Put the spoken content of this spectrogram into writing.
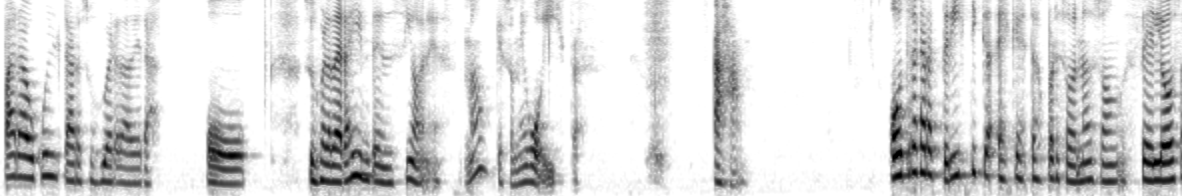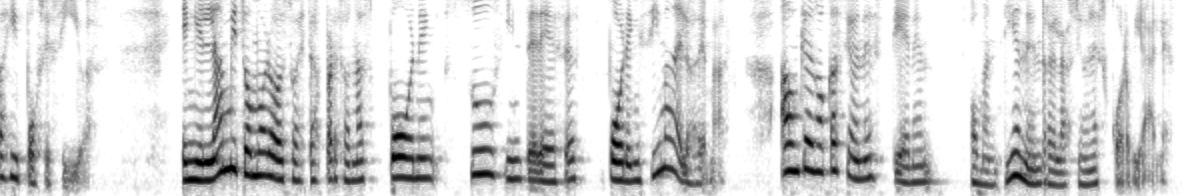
para ocultar sus verdaderas o sus verdaderas intenciones, ¿no? Que son egoístas. Ajá. Otra característica es que estas personas son celosas y posesivas. En el ámbito amoroso, estas personas ponen sus intereses por encima de los demás, aunque en ocasiones tienen o mantienen relaciones cordiales.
